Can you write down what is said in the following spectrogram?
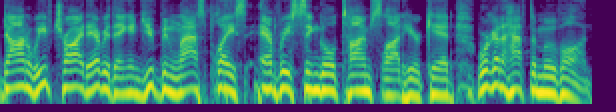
Don, we've tried everything and you've been last place every single time slot here, kid. We're going to have to move on.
